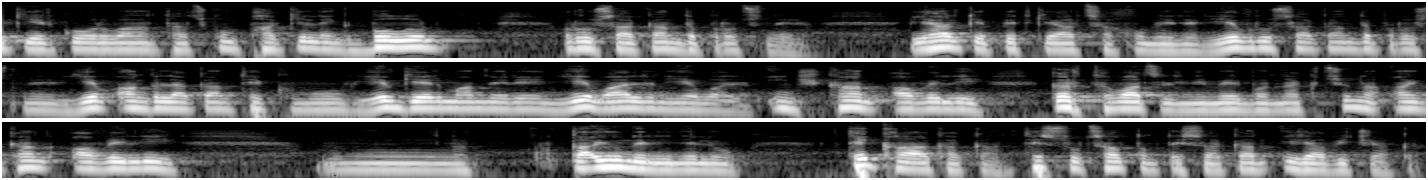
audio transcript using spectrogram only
1-2 օրվա ընթացքում փակել ենք բոլոր ռուսական դպրոցները Իհարկե պետք է Արցախում լինել եւ ռուսական դպրոցներ, եւ անգլիական թեկումով, եւ գերմաներեն, եւ այլն եւ այլն։ Ինչքան ավելի կրթված լինի մեր բնակչությունը, այնքան ավելի կայուն է լինելու թե քաղաքական, թե սոցիալ-տնտեսական իրավիճակը։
